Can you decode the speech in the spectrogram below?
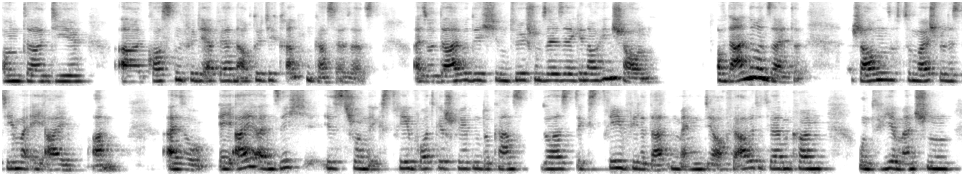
Und äh, die äh, Kosten für die App werden auch durch die Krankenkasse ersetzt. Also da würde ich natürlich schon sehr, sehr genau hinschauen. Auf der anderen Seite schauen wir uns zum Beispiel das Thema AI an. Also AI an sich ist schon extrem fortgeschritten. Du kannst, du hast extrem viele Datenmengen, die auch verarbeitet werden können. Und wir Menschen,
